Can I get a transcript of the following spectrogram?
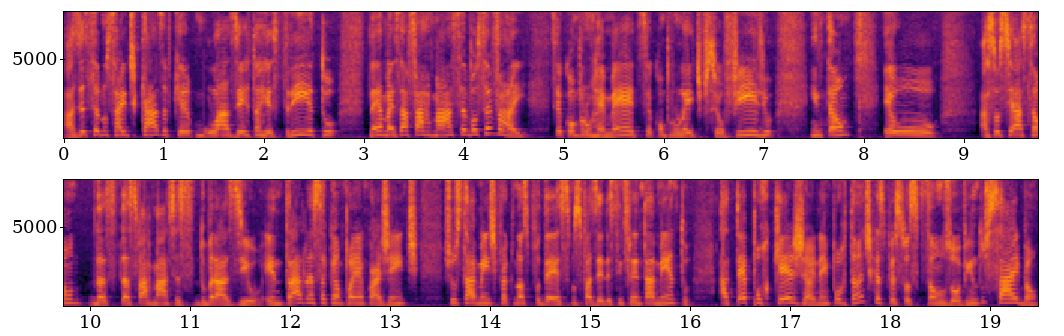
Às vezes você não sai de casa porque o lazer está restrito, né? Mas a farmácia você vai. Você compra um remédio, você compra um leite para seu filho. Então, eu Associação das, das Farmácias do Brasil entraram nessa campanha com a gente, justamente para que nós pudéssemos fazer esse enfrentamento. Até porque, Jane, é importante que as pessoas que estão nos ouvindo saibam.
